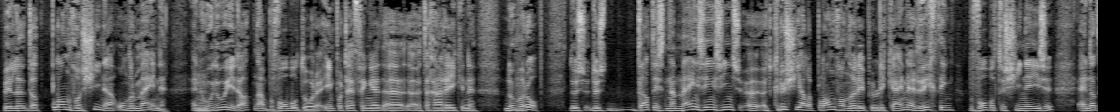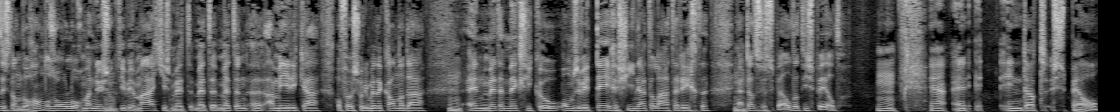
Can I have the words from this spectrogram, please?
willen dat plan van China ondermijnen. En hoe doe je dat? Nou, bijvoorbeeld door importheffingen te gaan rekenen, noem maar op. Dus, dus dat is naar mijn zinziens het cruciale plan van de Republikeinen richting bijvoorbeeld de Chinezen. En dat is dan de handelsoorlog. Maar nu zoekt hij weer maatjes met, met, met een Amerika, of sorry, met een Canada en met een Mexico om ze weer tegen China te laten richten. Ja, dat is het spel dat hij speelt. Mm. Ja, in dat spel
